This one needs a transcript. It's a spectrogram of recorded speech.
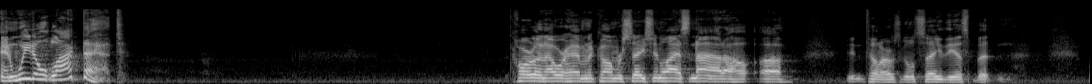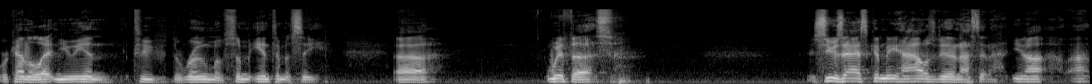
And we don't like that. Carla and I were having a conversation last night. I uh, didn't tell her I was going to say this, but we're kind of letting you in to the room of some intimacy uh, with us. She was asking me how I was doing. I said, you know, I,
